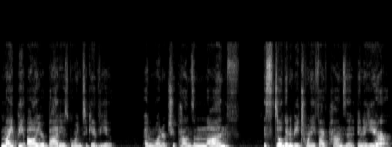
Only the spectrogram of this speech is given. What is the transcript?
might be all your body is going to give you. And one or two pounds a month is still going to be 25 pounds in, in a year.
